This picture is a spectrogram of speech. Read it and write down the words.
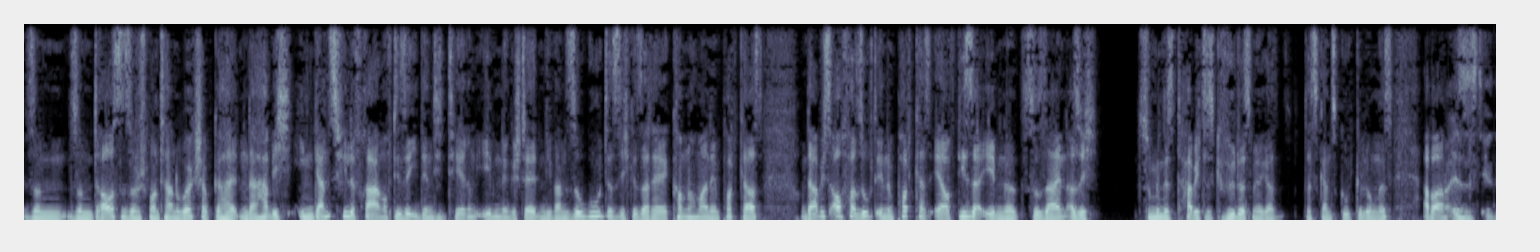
so ein, so ein draußen so einen spontanen Workshop gehalten. Da habe ich ihm ganz viele Fragen auf dieser identitären Ebene gestellt und die waren so gut, dass ich gesagt habe, hey, komm noch mal in den Podcast. Und da habe ich es auch versucht, in dem Podcast eher auf dieser Ebene zu sein. Also ich, zumindest habe ich das Gefühl, dass mir das ganz gut gelungen ist. Aber, Aber ist es dir?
